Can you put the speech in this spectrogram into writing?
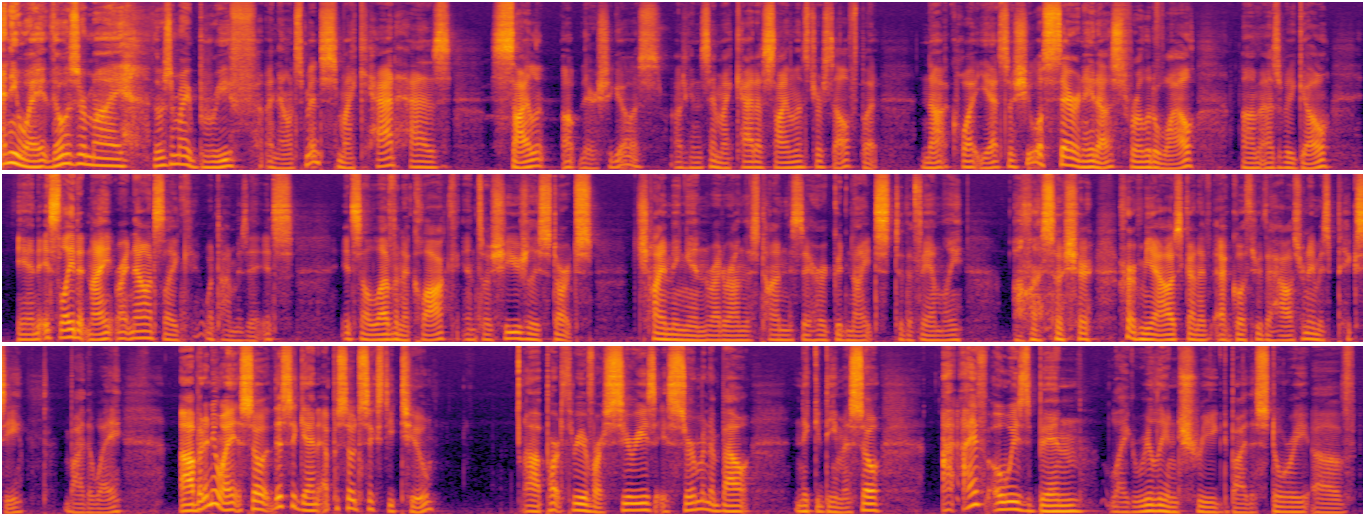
anyway, those are my those are my brief announcements. My cat has silent. Oh, there she goes. I was gonna say my cat has silenced herself, but not quite yet. So she will serenade us for a little while um, as we go. And it's late at night right now. It's like what time is it? It's it's eleven o'clock, and so she usually starts chiming in right around this time to say her good nights to the family. Uh, so sure, her meows kind of echo through the house. Her name is Pixie, by the way. Uh, but anyway, so this again, episode 62, uh, part three of our series, a sermon about Nicodemus. So I, have always been like really intrigued by the story of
